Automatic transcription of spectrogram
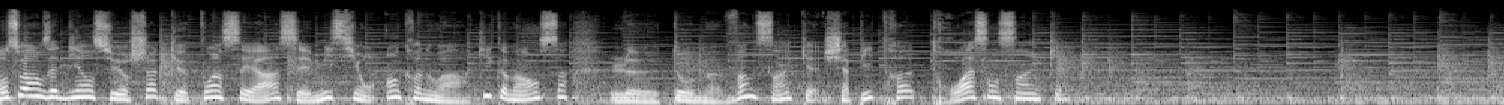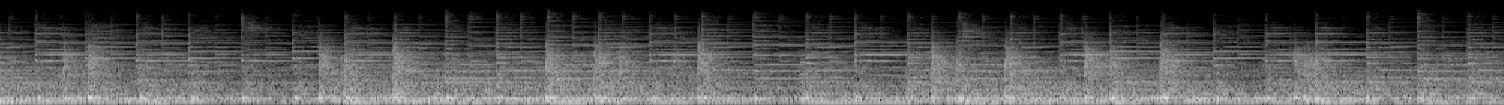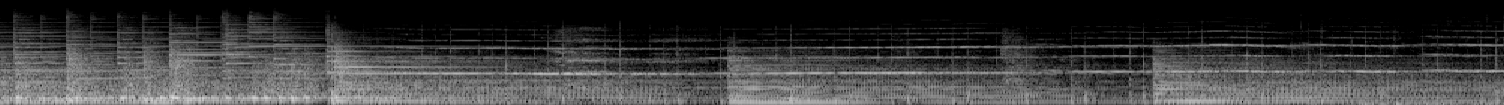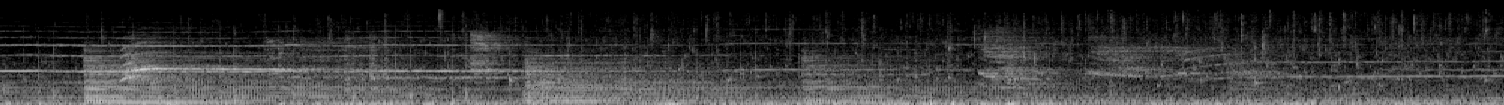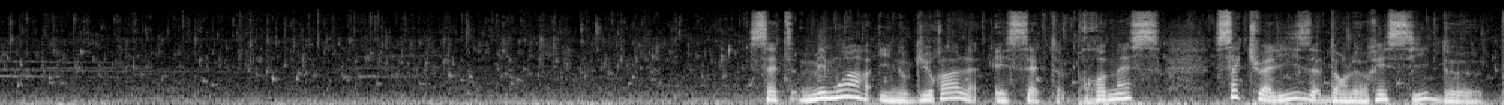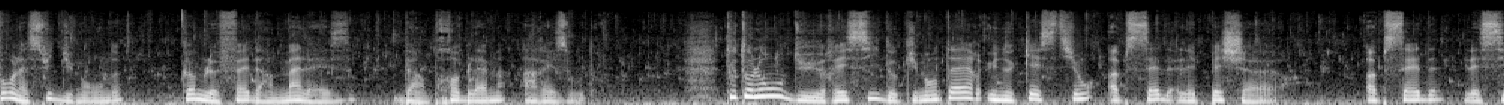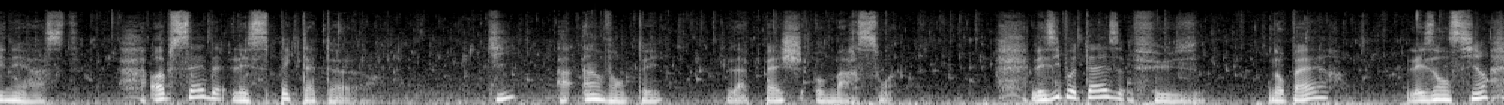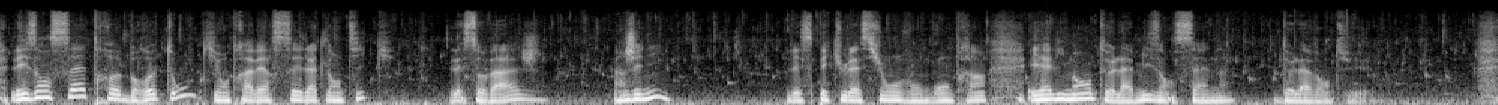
Bonsoir, vous êtes bien sur choc.ca, c'est Mission Encre Noire qui commence, le tome 25, chapitre 305. Cette mémoire inaugurale et cette promesse s'actualisent dans le récit de Pour la suite du monde, comme le fait d'un malaise, d'un problème à résoudre. Tout au long du récit documentaire, une question obsède les pêcheurs, obsède les cinéastes, obsède les spectateurs. Qui a inventé la pêche au marsouin? Les hypothèses fusent. Nos pères les anciens, les ancêtres bretons qui ont traversé l'Atlantique, les sauvages, un génie. Les spéculations vont bon train et alimentent la mise en scène de l'aventure.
